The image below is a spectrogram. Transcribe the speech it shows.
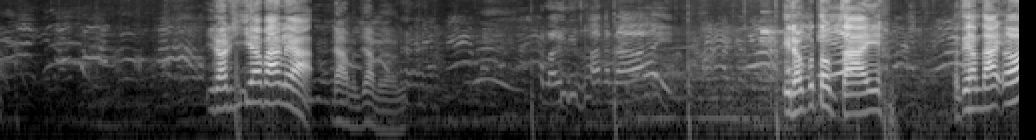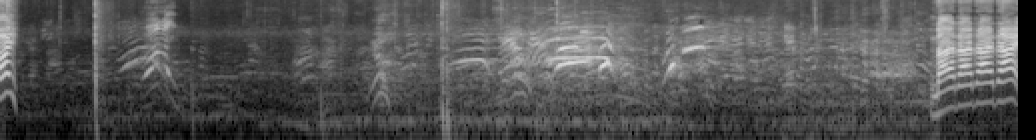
อีดอเทียมากเลยอะด่ามันด่ามันเราผิดพลาดกันได้อีดอกูตกใจมันจะทำได้เอ้ย ได้ได้ได้ได้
